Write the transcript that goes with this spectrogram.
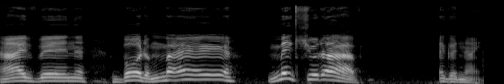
I've been Birdime. Make sure to have a good night.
